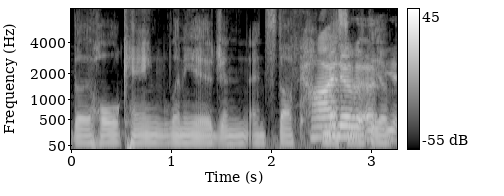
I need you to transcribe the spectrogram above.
the whole Kang lineage and and stuff? Kind messing of, with uh, the yeah,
